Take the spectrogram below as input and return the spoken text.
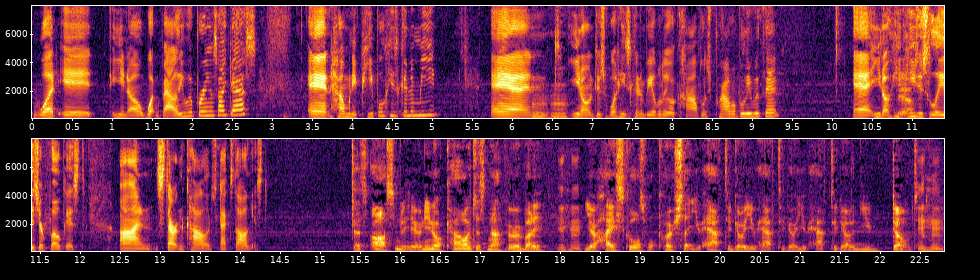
what it, you know, what value it brings, I guess, and how many people he's gonna meet, and Mhm. you know, just what he's gonna be able to accomplish probably with it, and you know, he, Yeah. he's just laser focused on starting college next August. That's awesome to hear. And you know, college is not for everybody. Mhm. Your high schools will push that you have to go, you have to go, you have to go. You don't. Mhm.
